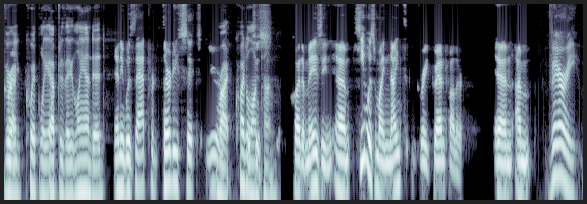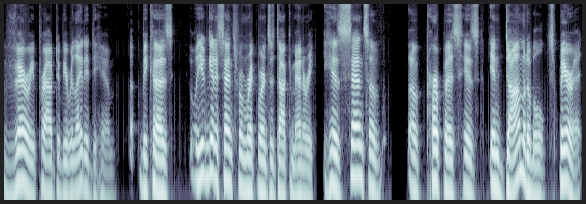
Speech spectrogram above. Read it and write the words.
very Correct. quickly after they landed. and he was that for 36 years. Right, quite a long time. Quite amazing. Um, he was my ninth great grandfather, and I'm very, very proud to be related to him because well, you can get a sense from Rick Burns' documentary his sense of of purpose, his indomitable spirit,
